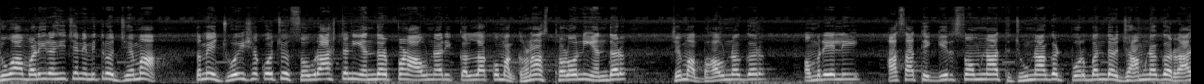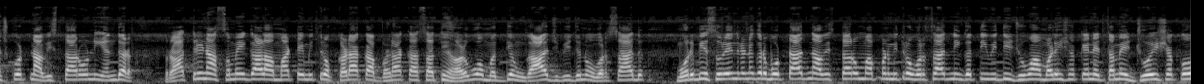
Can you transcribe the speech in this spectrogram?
જોવા મળી રહી છે ને મિત્રો જેમાં તમે જોઈ શકો છો, સૌરાષ્ટ્રની અંદર પણ આવનારી કલાકોમાં ઘણા સ્થળોની અંદર જેમાં ભાવનગર, અમરેલી, આ સાથે ગીર સોમનાથ, જૂનાગઢ, પોરબંદર, જામનગર, રાજકોટના વિસ્તારોની અંદર રાત્રિના સમયગાળા માટે મિત્રો કડાકા ભડાકા સાથે હળવો મધ્યમ ગાજવીજનો વરસાદ. મોરબી સુરેન્દ્રનગર, બોટાદના વિસ્તારોમાં પણ મિત્રો વરસાદની ગતિવિધિ જોવા મળી શકે ને તમે જોઈ શકો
